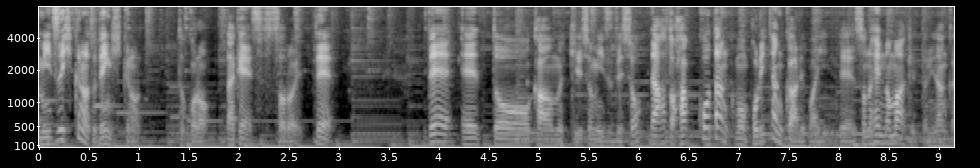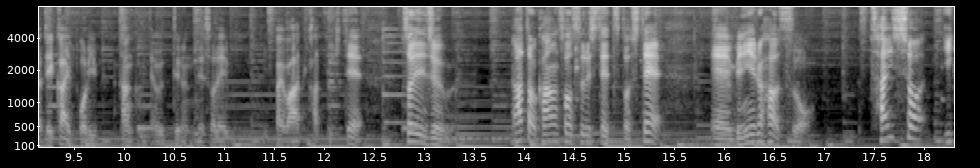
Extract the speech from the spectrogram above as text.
水引くのと電気引くのところだけ揃えてでえっ、と皮むきでしょ水でしょ？であと発酵タンクもポリタンクあればいいんでその辺のマーケットになんかでかいポリタンクみたいな売ってるんでそれいっぱいバーって買ってきてそれで十分。あと乾燥する施設として、えービニールハウスを最初は1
